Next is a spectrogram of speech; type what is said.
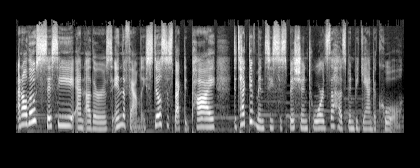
And although Sissy and others in the family still suspected Pye, Detective Mincy's suspicion towards the husband began to cool,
